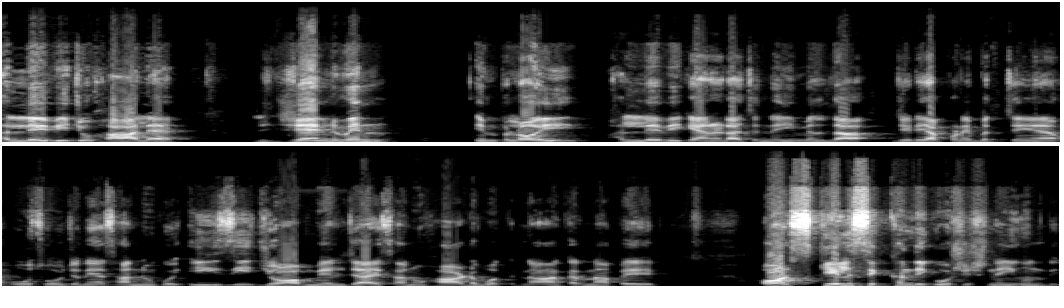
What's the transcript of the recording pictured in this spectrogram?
ਹੱਲੇ ਵੀ ਜੋ ਹਾਲ ਹੈ ਜੈਨੂਇਨ EMPLOYE ਹੱਲੇ ਵੀ ਕੈਨੇਡਾ 'ਚ ਨਹੀਂ ਮਿਲਦਾ। ਜਿਹੜੇ ਆਪਣੇ ਬੱਚੇ ਆ, ਉਹ ਸੋਚਦੇ ਆ ਸਾਨੂੰ ਕੋਈ ਈਜ਼ੀ ਜੌਬ ਮਿਲ ਜਾਏ, ਸਾਨੂੰ ਹਾਰਡ ਵਰਕ ਨਾ ਕਰਨਾ ਪਏ। ਔਰ ਸਕਿੱਲ ਸਿੱਖਣ ਦੀ ਕੋਸ਼ਿਸ਼ ਨਹੀਂ ਹੁੰਦੀ,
